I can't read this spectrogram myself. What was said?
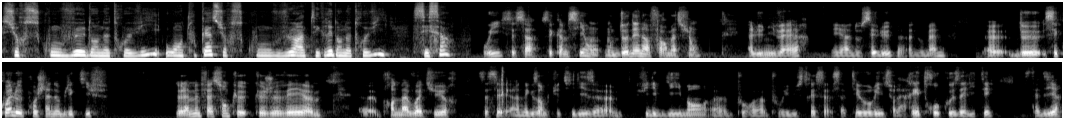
sur ce qu'on veut dans notre vie, ou en tout cas sur ce qu'on veut intégrer dans notre vie. C'est ça. Oui, c'est ça. C'est comme si on, donnait l'information à l'univers et à nos cellules, à nous-mêmes, euh, de c'est quoi le prochain objectif? De la même façon que, que je vais euh, euh, prendre ma voiture ça, c'est un exemple qu'utilise euh, Philippe Guillemant euh, pour, euh, pour illustrer sa, théorie sur la rétrocausalité, c'est-à-dire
